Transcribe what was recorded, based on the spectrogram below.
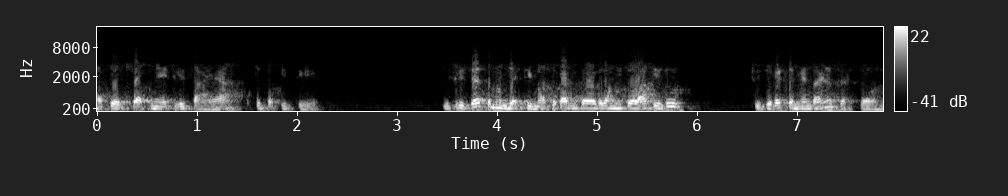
hasil swabnya istri saya itu positif. Istri saya semenjak dimasukkan ke ruang isolasi itu jujur aja mentalnya sudah down.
